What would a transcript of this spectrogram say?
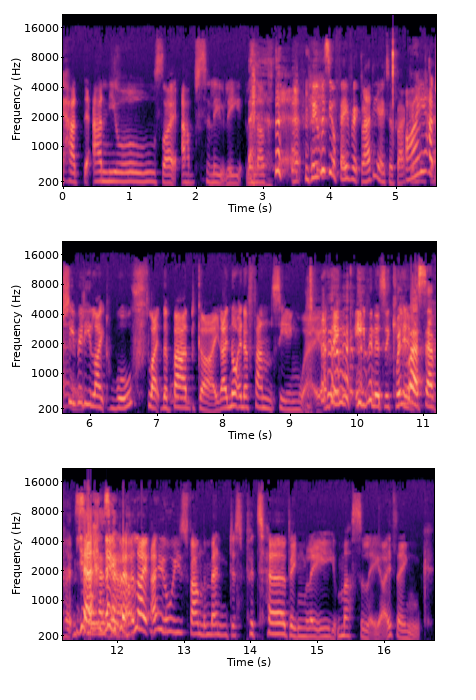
had the annuals. I absolutely loved it. Who was your favourite gladiator back? in I the actually really liked Wolf, like the bad guy, like not in a fancying way. I think even as a kid, Well, you were seven. yeah, let's no, but like I always found the men just perturbingly muscly. I think,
